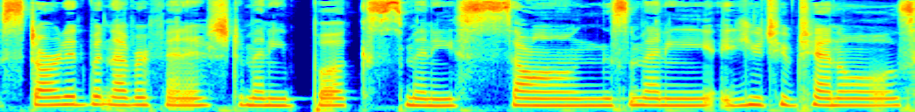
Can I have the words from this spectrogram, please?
started but never finished many books, many songs, many YouTube channels.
